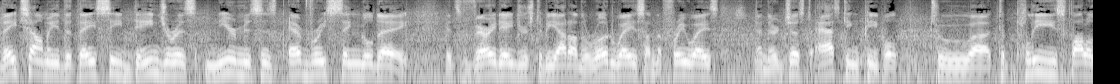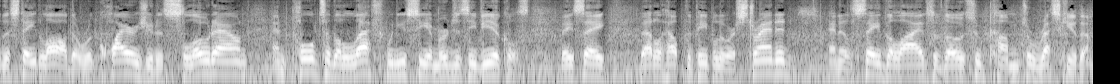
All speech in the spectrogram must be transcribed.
They tell me that they see dangerous near misses every single day. It's very dangerous to be out on the roadways, on the freeways, and they're just asking people to, uh, to please follow the state law that requires you to slow down and pull to the left when you see emergency vehicles. They say that'll help the people who are stranded and it'll save the lives of those who come to rescue them.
